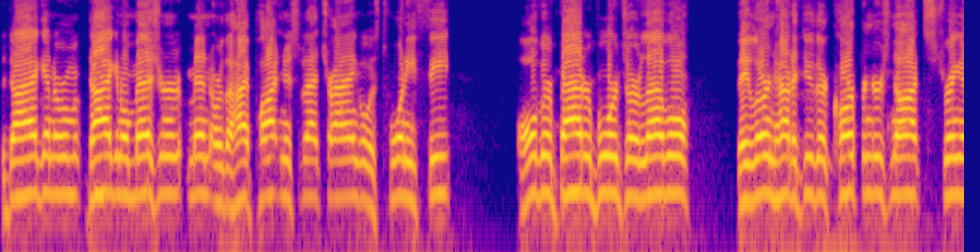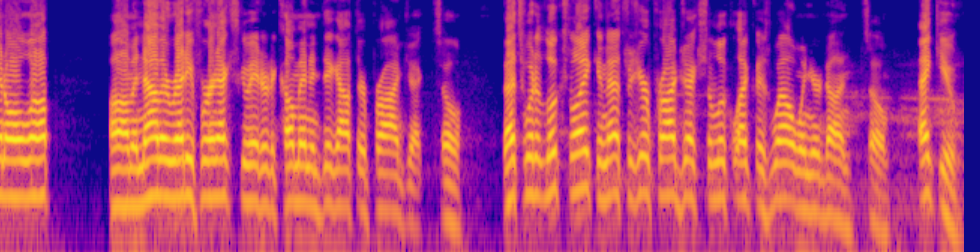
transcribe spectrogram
The diagonal, diagonal measurement or the hypotenuse of that triangle is 20 feet. All their batter boards are level. They learned how to do their carpenter's knot, string it all up. Um, and now they're ready for an excavator to come in and dig out their project. So that's what it looks like. And that's what your project should look like as well when you're done. So thank you.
